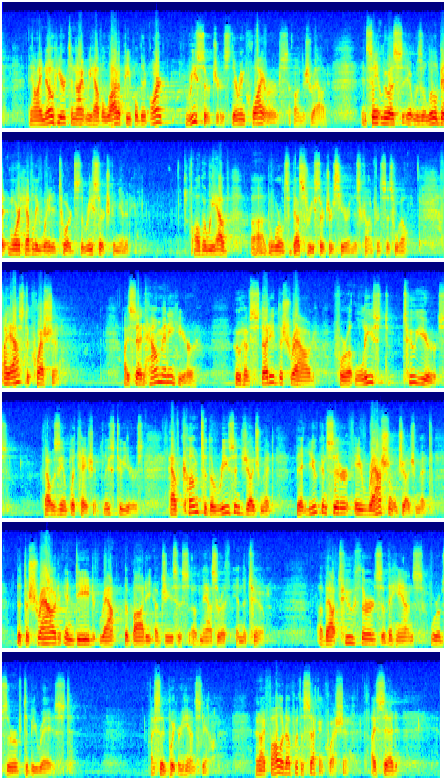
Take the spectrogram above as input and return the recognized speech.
Now, I know here tonight we have a lot of people that aren't researchers, they're inquirers on the shroud. In St. Louis, it was a little bit more heavily weighted towards the research community, although we have uh, the world's best researchers here in this conference as well. I asked a question. I said, How many here who have studied the shroud for at least two years, that was the implication, at least two years, have come to the reasoned judgment that you consider a rational judgment that the shroud indeed wrapped the body of Jesus of Nazareth in the tomb. About two thirds of the hands were observed to be raised. I said, Put your hands down. And I followed up with a second question. I said,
